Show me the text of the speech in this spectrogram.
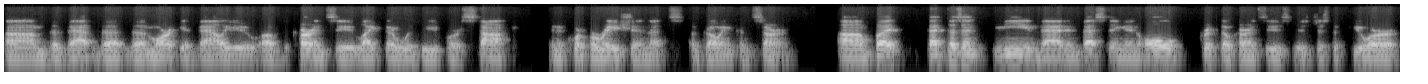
um, the, the, the market value of the currency like there would be for stock in a corporation that's a going concern. Um, but that doesn't mean that investing in all cryptocurrencies is just a pure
